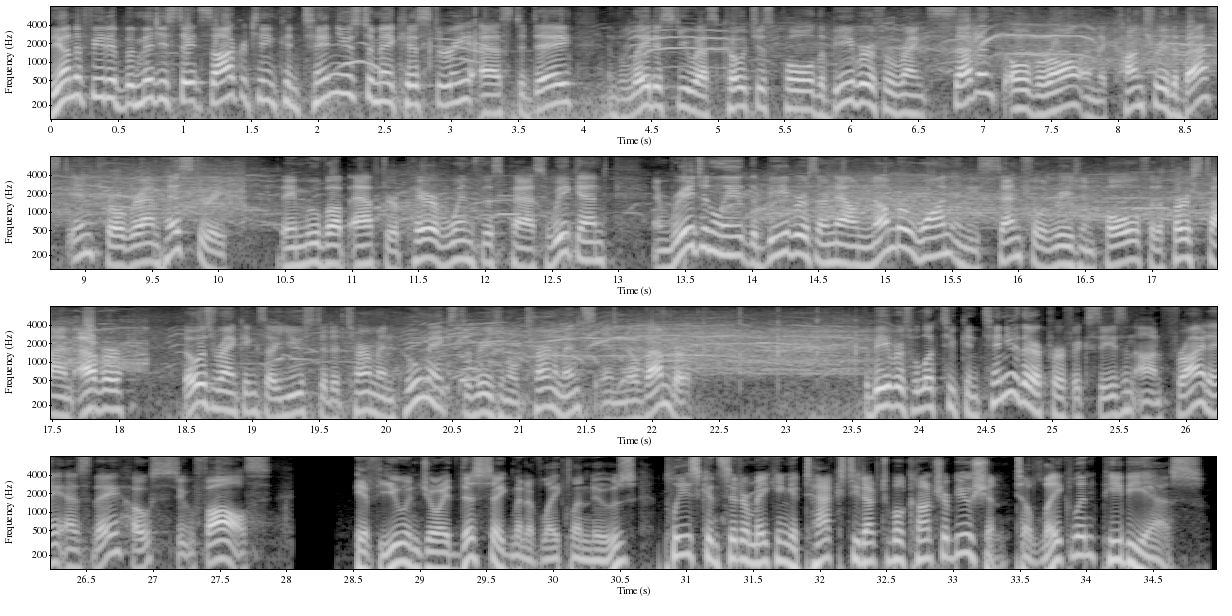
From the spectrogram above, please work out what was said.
The undefeated Bemidji State soccer team continues to make history as today, in the latest U.S. coaches poll, the Beavers were ranked seventh overall in the country, the best in program history. They move up after a pair of wins this past weekend, and regionally, the Beavers are now number one in the Central Region poll for the first time ever. Those rankings are used to determine who makes the regional tournaments in November. The Beavers will look to continue their perfect season on Friday as they host Sioux Falls. If you enjoyed this segment of Lakeland News, please consider making a tax-deductible contribution to Lakeland PBS.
